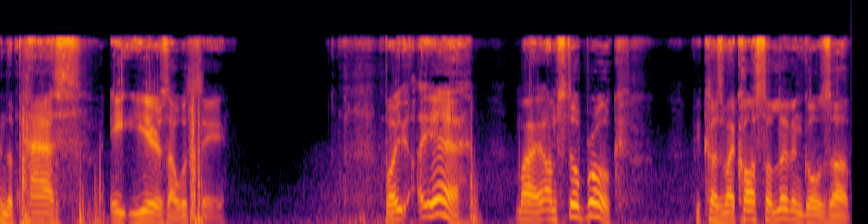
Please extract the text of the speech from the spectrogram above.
in the past 8 years, I would say. But yeah, my I'm still broke because my cost of living goes up.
